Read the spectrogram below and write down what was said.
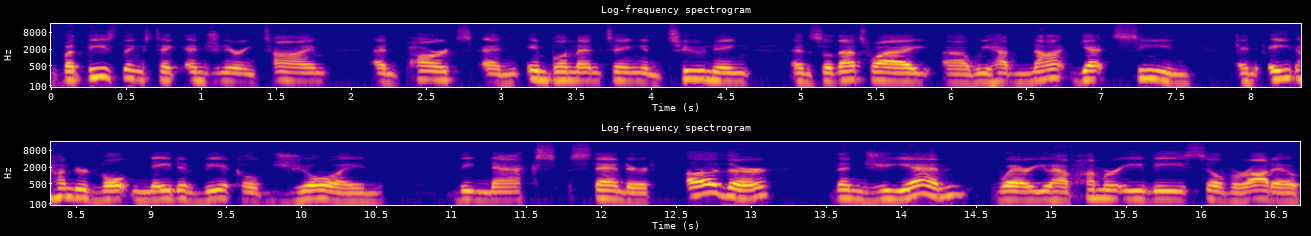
but these things take engineering time and parts and implementing and tuning. And so that's why uh, we have not yet seen an 800 volt native vehicle join the NACS standard other than GM where you have Hummer EV Silverado.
